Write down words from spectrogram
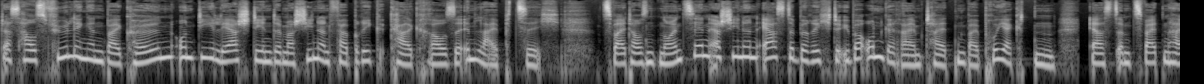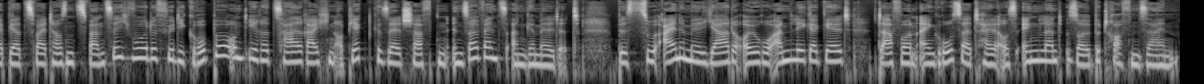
das Haus Fühlingen bei Köln und die leerstehende Maschinenfabrik Karl Krause in Leipzig. 2019 erschienen erste Berichte über Ungereimtheiten bei Projekten. Erst im zweiten Halbjahr 2020 wurde für die Gruppe und ihre zahlreichen Objektgesellschaften Insolvenz angemeldet. Bis zu eine Milliarde Euro Anlegergeld, davon ein großer Teil aus England, soll betroffen sein.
